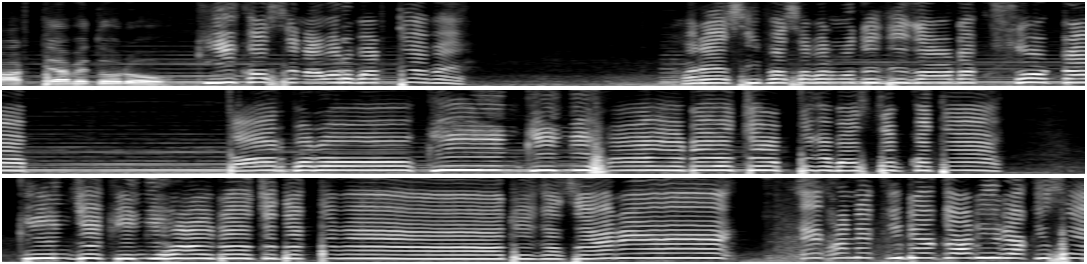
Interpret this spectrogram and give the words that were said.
পারতে হবে তোরও। কি করছেন? আমারও পারতে হবে। আরে সিফা সাবার মধ্যে দিয়ে যাওয়াটা সো টাপ তারপরও কিং কিংই হয়, এটাই হচ্ছে সব থেকে বাস্তব কথা। কিং যে কিংই হয় এটা হচ্ছে দেখতে হবে। ঠিক আছে, আরে, এখানে কিটা গাড়ি রাখিছে?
